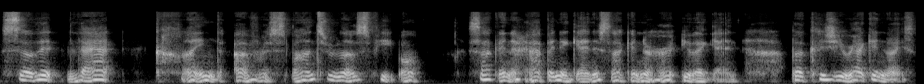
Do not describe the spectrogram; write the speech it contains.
So that that kind of response from those people, it's not going to happen again. It's not going to hurt you again because you recognize,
